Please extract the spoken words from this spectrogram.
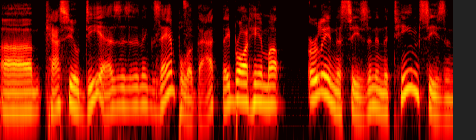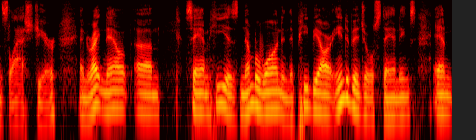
um, Cassio Dias is an example of that. They brought him up early in the season, in the team seasons last year. And right now, um, Sam, he is number one in the PBR individual standings. And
